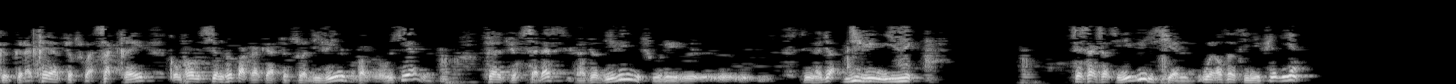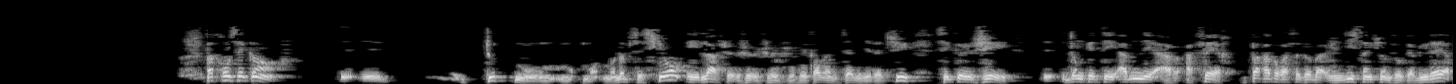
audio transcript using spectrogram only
que, la créature soit sacrée, si on ne veut pas que la créature soit divine, il faut pas qu'elle au ciel. Créature céleste, créature divine, je voulais, euh, c'est-à-dire divinisée. C'est ça que ça signifie le ciel, ou alors ça signifie rien. Par conséquent, euh, euh, toute mon, obsession, et là je, je vais quand même terminer là-dessus, c'est que j'ai donc été amené à, faire, par rapport à saint Thomas, une distinction de vocabulaire,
